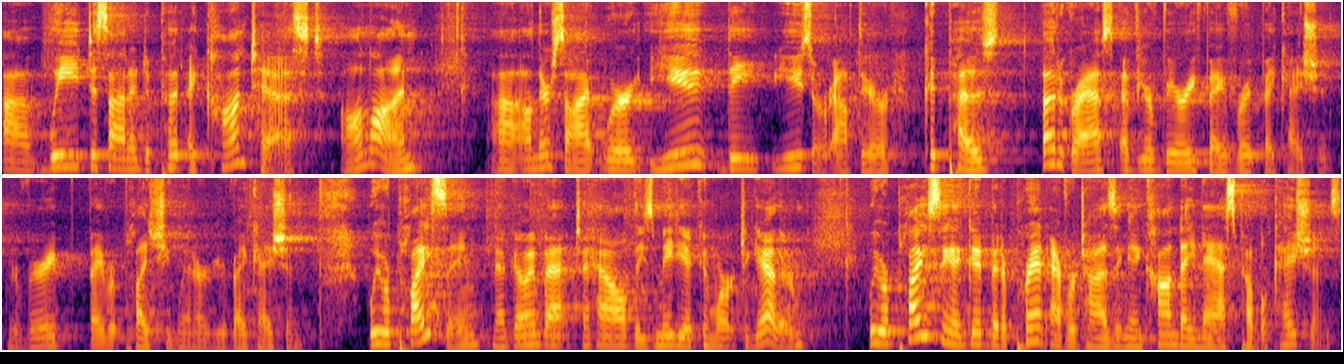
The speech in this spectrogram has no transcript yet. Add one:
Uh, we decided to put a contest online uh, on their site where you, the user out there, could post photographs of your very favorite vacation, your very favorite place you went or your vacation. We were placing, now going back to how these media can work together, we were placing a good bit of print advertising in Condé Nast publications.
